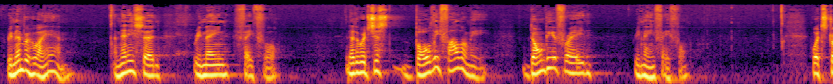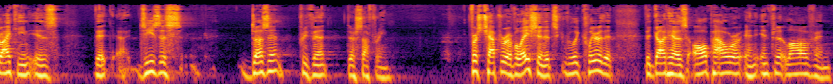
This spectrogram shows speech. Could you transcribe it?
Remember who I am. And then he said, Remain faithful. In other words, just boldly follow me. Don't be afraid. Remain faithful. What's striking is that uh, Jesus doesn't prevent their suffering. First chapter of Revelation, it's really clear that, that God has all power and infinite love, and,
